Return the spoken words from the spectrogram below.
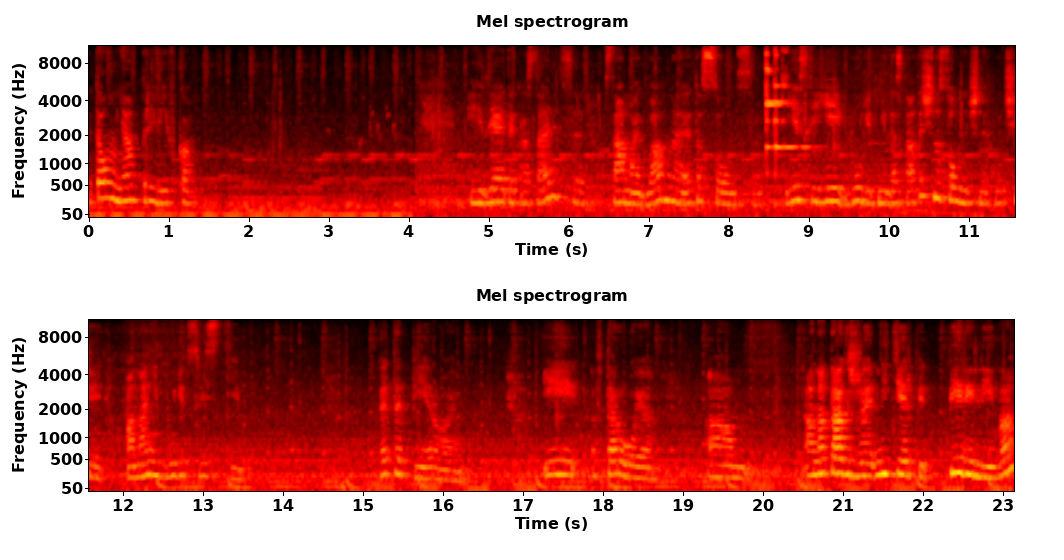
Это у меня прививка. И для этой красавицы самое главное это солнце. Если ей будет недостаточно солнечных лучей, она не будет цвести. Это первое. И второе. Она также не терпит перелива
